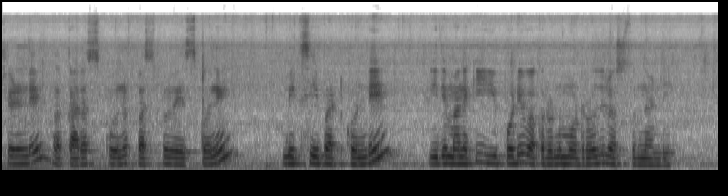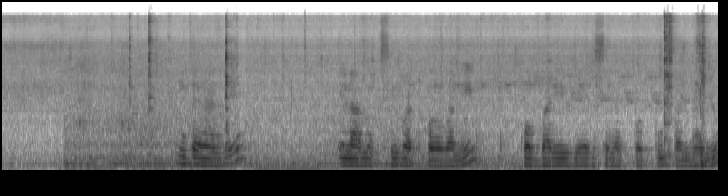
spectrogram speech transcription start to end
చూడండి ఒక అర స్పూను పసుపు వేసుకొని మిక్సీ పట్టుకోండి. ఇది మనకి ఈ పొడి ఒక రెండు మూడు రోజులు వస్తుందండి. అంతేనండి ఇలా మిక్సీ పట్టుకోవాలి. కొబ్బరి వేరుశనగపప్పు పల్లీలు.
